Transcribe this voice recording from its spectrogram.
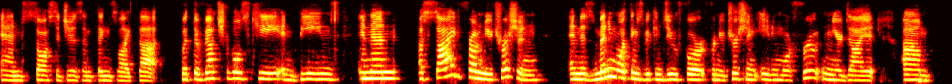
and sausages and things like that. But the vegetables key and beans. And then aside from nutrition and there's many more things we can do for for nutrition eating more fruit in your diet um,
